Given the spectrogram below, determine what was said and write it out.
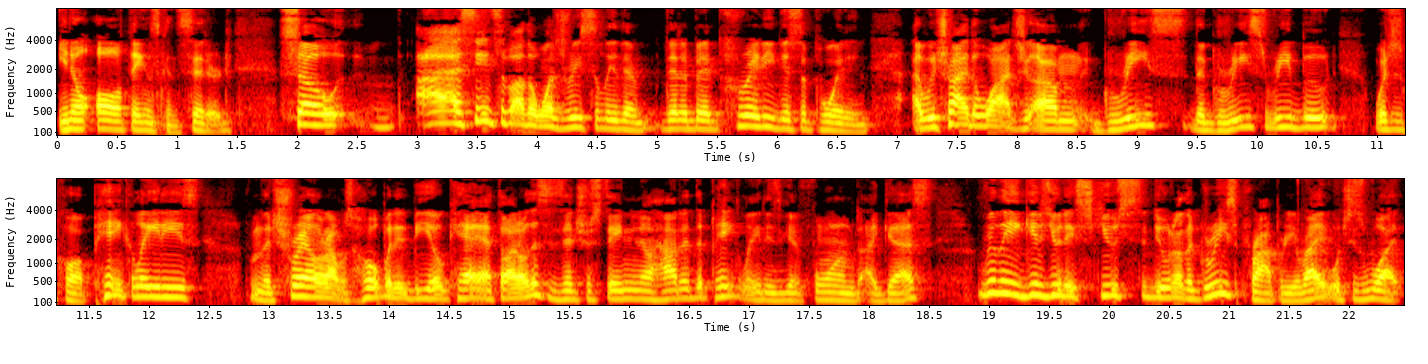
you know, all things considered. So I, I seen some other ones recently that that have been pretty disappointing. I, we tried to watch um, Grease, the Grease reboot, which is called Pink Ladies. From the trailer, I was hoping it'd be okay. I thought, oh, this is interesting. You know, how did the Pink Ladies get formed? I guess really it gives you an excuse to do another Grease property, right? Which is what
